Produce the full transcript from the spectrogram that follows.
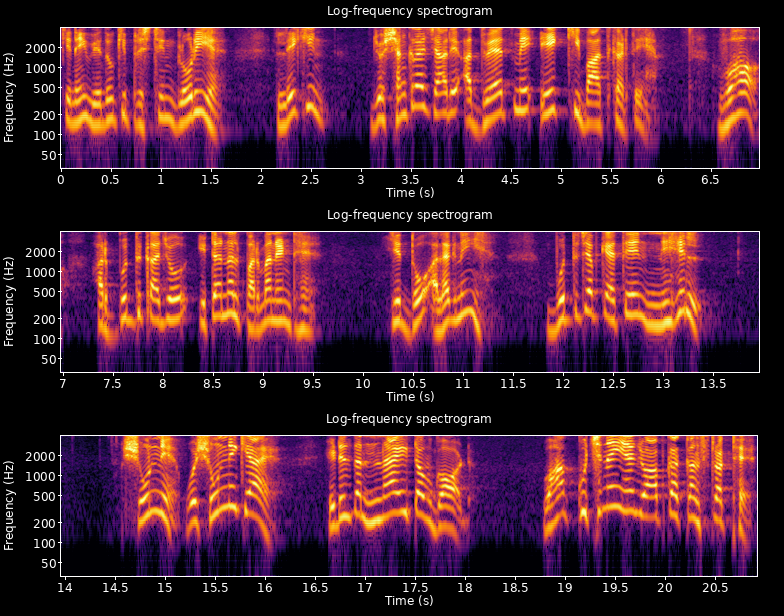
कि नहीं, वेदों की प्रिस्टिन ग्लोरी है। लेकिन जो शंकराचार्य अद्वैत में एक की बात करते हैं, वह और बुद्ध का जो इटर्नल परमानेंट है, ये दो अलग नहीं है। बुद्ध जब कहते हैं निहिल शून्य, वो शून्य क्या है? It is the night of God वहाँ कुछ नहीं है जो आपका कंस्ट्रक्ट है।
